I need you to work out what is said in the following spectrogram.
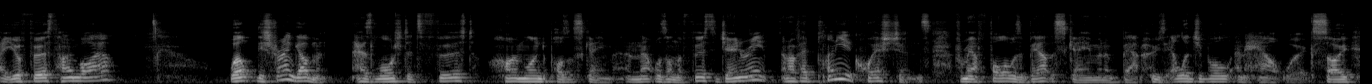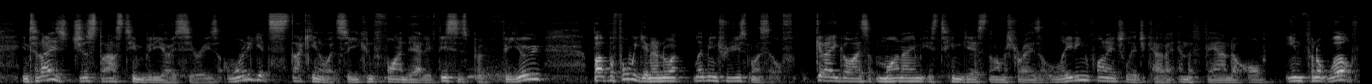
Are you a first home buyer? Well, the Australian government has launched its first home loan deposit scheme and that was on the 1st of January and I've had plenty of questions from our followers about the scheme and about who's eligible and how it works. So in today's Just Ask Tim video series, I wanted to get stuck into it so you can find out if this is for you but before we get into it, let me introduce myself. G'day guys, my name is Tim Guest and I'm Australia's leading financial educator and the founder of Infinite Wealth.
